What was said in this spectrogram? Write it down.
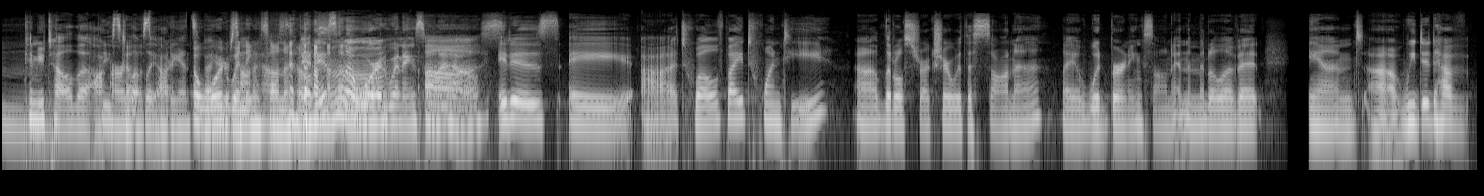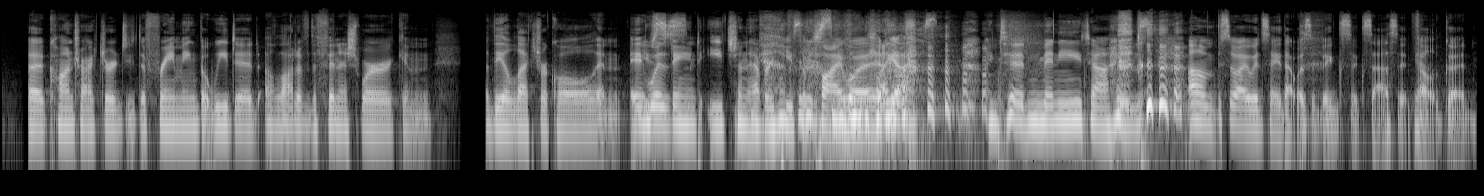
Mm. Can you tell the our tell lovely audience award-winning sauna, sauna house? It is an award-winning sauna uh, house. It is a uh, 12 by 20 uh, little structure with a sauna, like a wood-burning sauna in the middle of it. And uh, we did have a contractor do the framing, but we did a lot of the finish work and the electrical and it you was stained each and every piece of plywood. yeah, I did many times. Um, so I would say that was a big success. It yeah. felt good.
